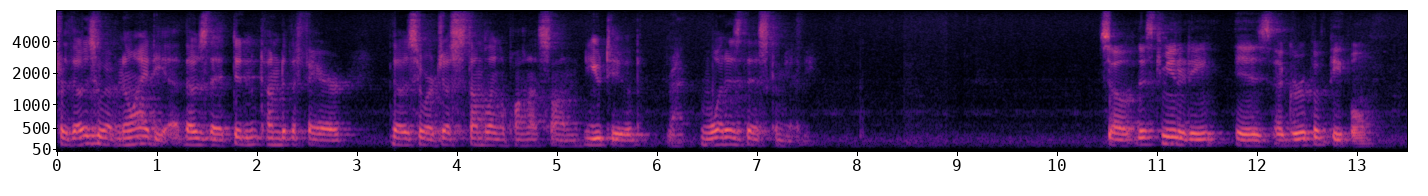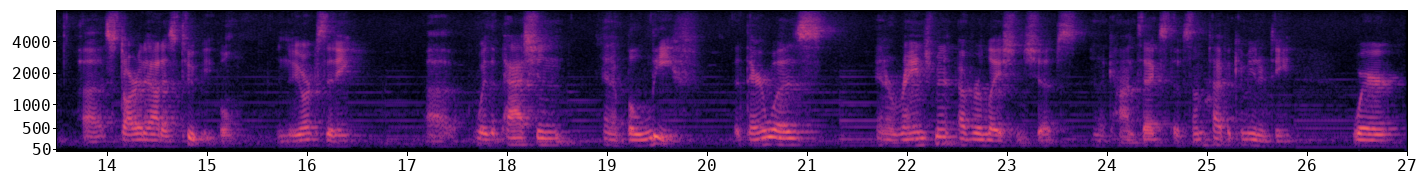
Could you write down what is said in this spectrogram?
For those who have no idea, those that didn't come to the fair, those who are just stumbling upon us on YouTube, right. what is this community? So, this community is a group of people, uh, started out as two people in New York City, uh, with a passion and a belief that there was an arrangement of relationships in the context of some type of community where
